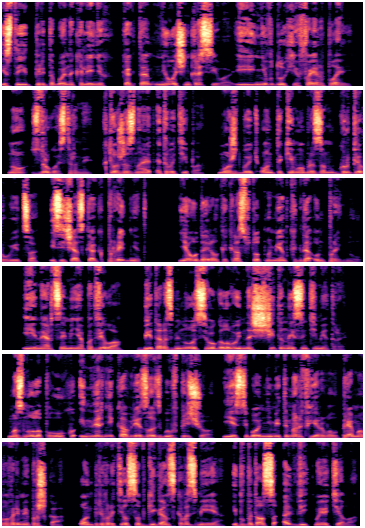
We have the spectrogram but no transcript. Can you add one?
и стоит перед тобой на коленях, как-то не очень красиво и не в духе фейерплей. Но, с другой стороны, кто же знает этого типа? Может быть, он таким образом группируется и сейчас как прыгнет? Я ударил как раз в тот момент, когда он прыгнул. И инерция меня подвела. Бита разминулась его головой на считанные сантиметры. Мазнула по уху и наверняка врезалась бы в плечо, если бы он не метаморфировал прямо во время прыжка. Он превратился в гигантского змея и попытался обвить мое тело.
